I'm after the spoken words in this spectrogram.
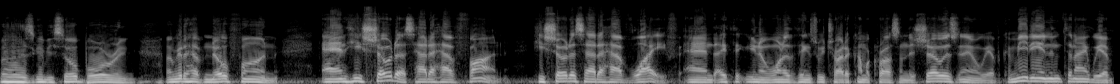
"Oh, it's gonna be so boring. I'm gonna have no fun." And he showed us how to have fun. He showed us how to have life, and I think you know one of the things we try to come across on the show is you know we have a comedian in tonight, we have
